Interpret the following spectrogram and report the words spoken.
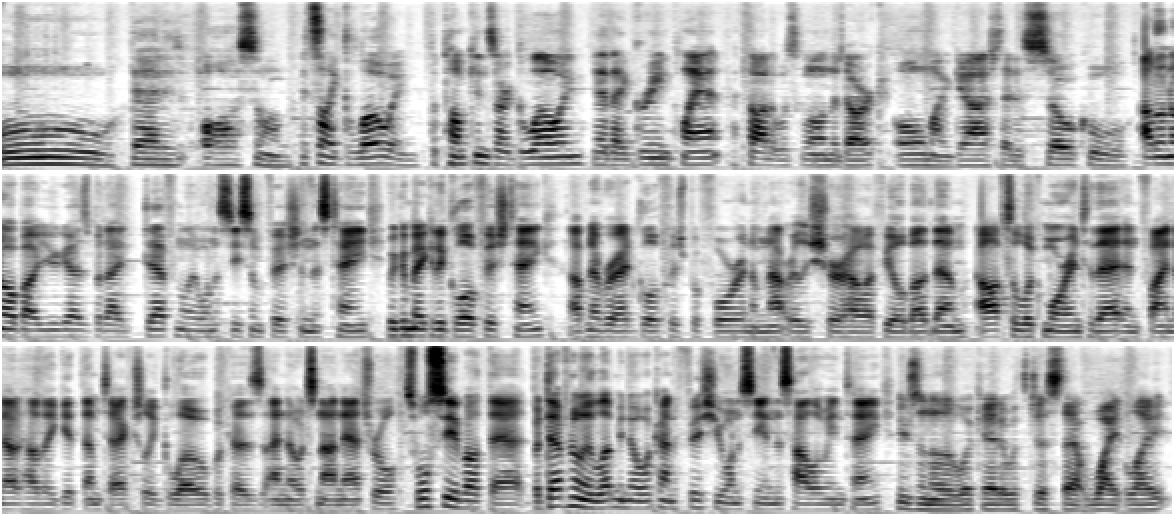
Ooh, that is awesome. It's like glowing. The pumpkins are glowing. Yeah, that green plant, I thought it was glow in the dark. Oh my gosh, that is so cool. I don't know about you guys, but I definitely want to see some fish in this tank. We can make it a GloFish tank. I've never had GloFish before and I'm not really sure how I feel about them. I'll have to look more into that and find out how they get them to actually glow because I know it's not natural. So we'll see about that. But definitely let me know what kind of fish you want to see in this Halloween tank. Here's another look at it with just that white light.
